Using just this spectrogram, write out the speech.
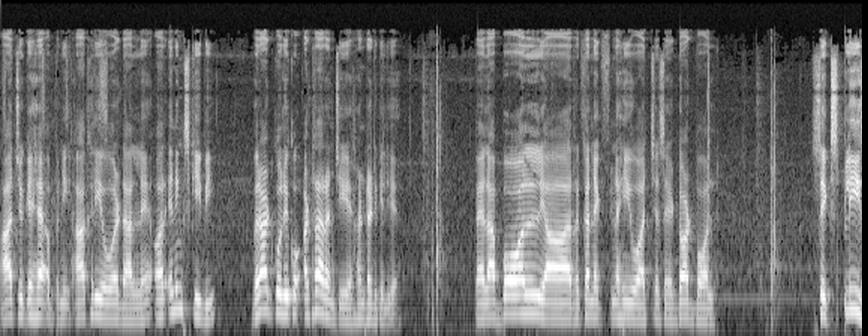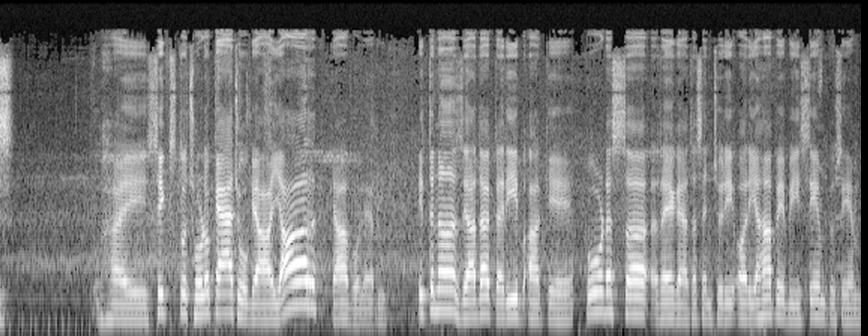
आ चुके हैं अपनी आखिरी ओवर डालने और इनिंग्स की भी। विराट कोहली को 18 रन चाहिए 100 के लिए। पहला बॉल यार कनेक्ट नहीं हुआ अच्छे से डॉट बॉल सिक्स प्लीज़ भाई सिक्स तो छोड़ो कैच हो गया। यार, क्या बोले अभी? इतना ज़्यादा करीब आके थोड़ा सा रह गया था सेंचुरी और यहाँ पे भी सेम टू सेम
